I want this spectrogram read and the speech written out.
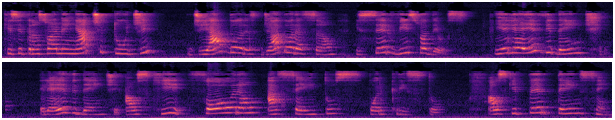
que se transforma em atitude de, adora, de adoração e serviço a Deus. E ele é evidente, ele é evidente aos que foram aceitos por Cristo, aos que pertencem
